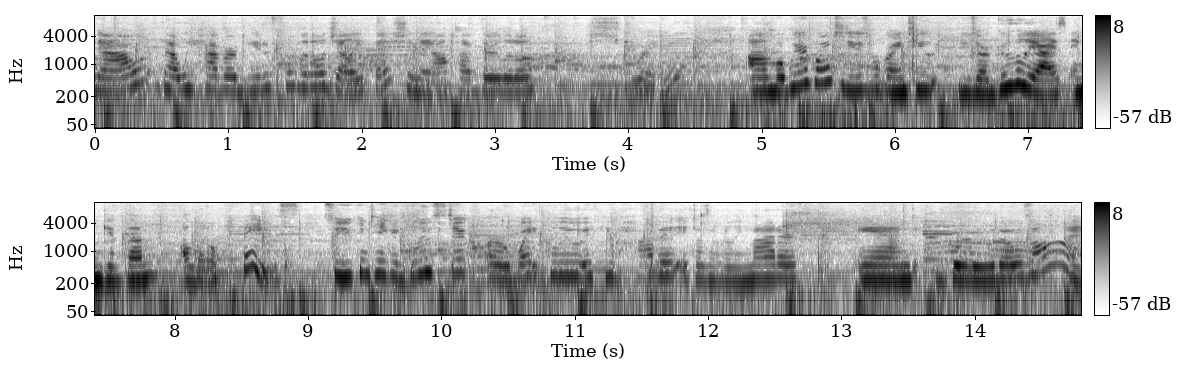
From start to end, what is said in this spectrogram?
Now that we have our beautiful little jellyfish and they all have their little string, um, what we're going to do is we're going to use our googly eyes and give them a little face. So you can take a glue stick or white glue if you have it, it doesn't really matter, and glue those on.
